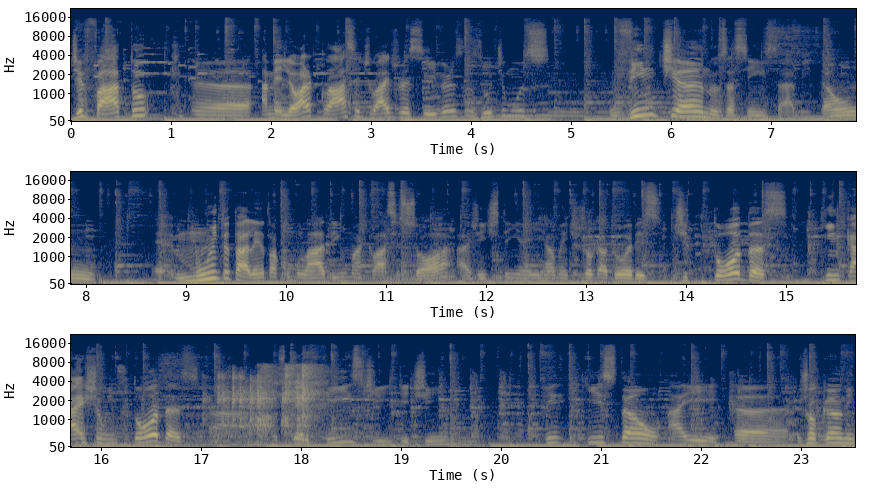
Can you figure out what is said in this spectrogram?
de fato, uh, a melhor classe de wide receivers dos últimos 20 anos, assim, sabe? Então, é muito talento acumulado em uma classe só. A gente tem aí realmente jogadores de todas que encaixam em todas ah, os perfis de, de time. que, que estão aí uh, jogando em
